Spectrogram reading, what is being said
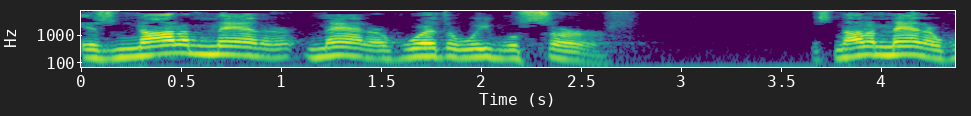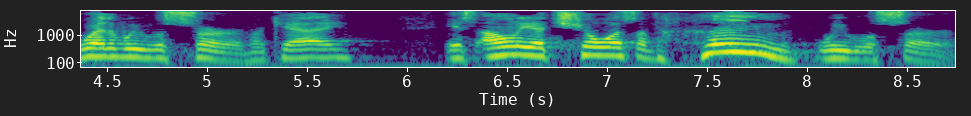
is not a matter, matter whether we will serve. It's not a matter whether we will serve, okay? It's only a choice of whom we will serve.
